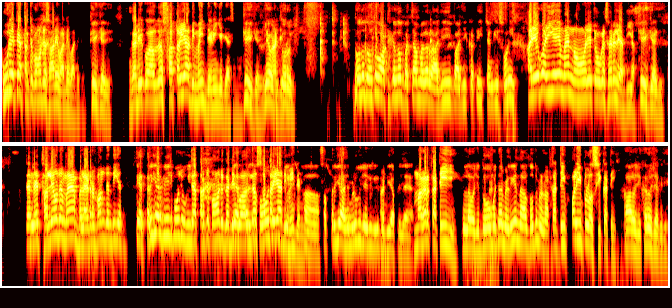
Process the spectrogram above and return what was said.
ਪੂਰੇ 73 ਚ ਪਹੁੰਚੇ ਸਾਰੇ ਵਾਢੇ ਵੱਢ ਕੇ। ਠੀਕ ਹੈ ਜੀ। ਗੱਡੀ ਕੋ ਆਪਦੇ 70000 ਦੀ ਮਹੀਂ ਦੇਣੀ ਜੇ ਜੈਸ ਨੂੰ। ਠੀਕ ਹੈ ਲਿਓ ਜੀ। ਤੋਰੋ ਜੀ। ਦੁੱਧ ਦੋਸਤੋ 8 ਕਿਲੋ ਬੱਚਾ ਮਗਰ ਰਾਜੀ ਬਾਜੀ ਕੱਟੀ ਚੰਗੀ ਸੋਹਣੀ। ਹਜੇ ਭਾਜੀ ਇਹ ਮੈਂ 9 ਵਜੇ ਚੋ ਕੇ ਸਵੇਰੇ ਲਿਆਂਦੀ ਆ। ਠੀਕ ਹੈ ਜੀ। ਤੇ ਨੇ ਥੱਲਿਓਂ ਤੇ ਮੈਂ ਬਲੈਡਰ ਬੰਨ ਦਿੰਦੀ ਆ 73000 ਰੁਪਏ ਚ ਪਹੁੰਚੂਗੀ 73 ਚ ਪਹੁੰਚ ਗੱਡੀ ਕੋ ਆਪਦੇ 70000 ਦੀ ਮਹੀਂ ਦੇਣੀ। ਹਾਂ 70000 ਚ ਮਿਲੂਗੀ ਜੇ ਕੋਈ ਗੱਡੀ ਆਪਣੀ ਲੈ ਆ। ਮਗਰ ਕੱਟੀ ਜੀ। ਲਓ ਜੀ ਦੋ ਮੱਝਾਂ ਮਿਲਣੀਆਂ ਨਾਲ ਦੁੱਧ ਮਿਲਣਾ। ਕੱਟੀ ਪਲੀ ਪਲੋਸੀ ਕੱਟੀ। ਆ ਲਓ ਜੀ ਕਰੋ ਚੈੱਕ ਜੀ।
